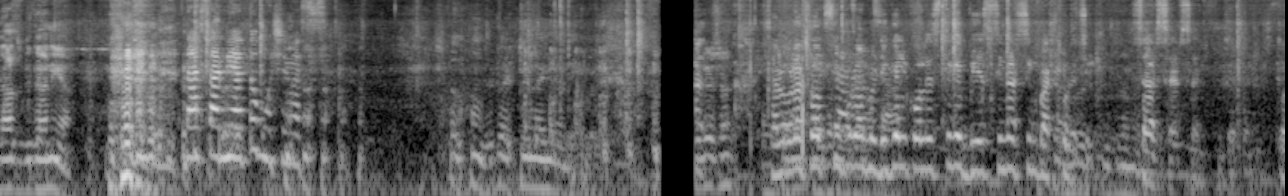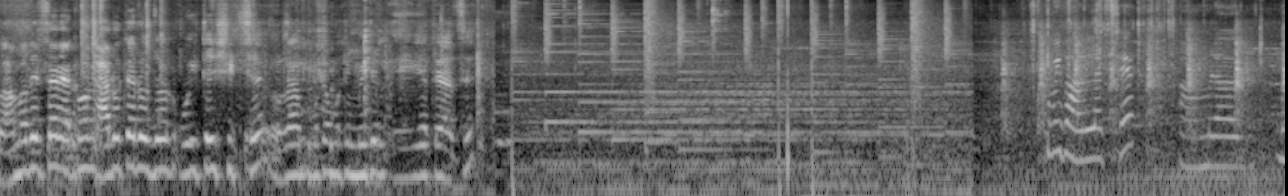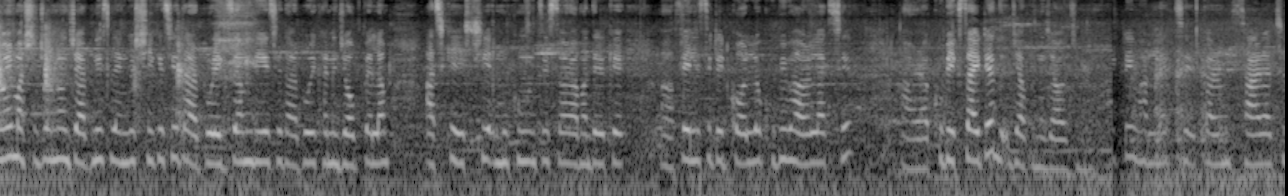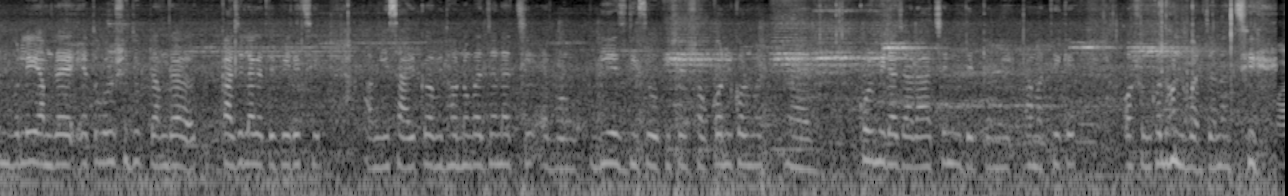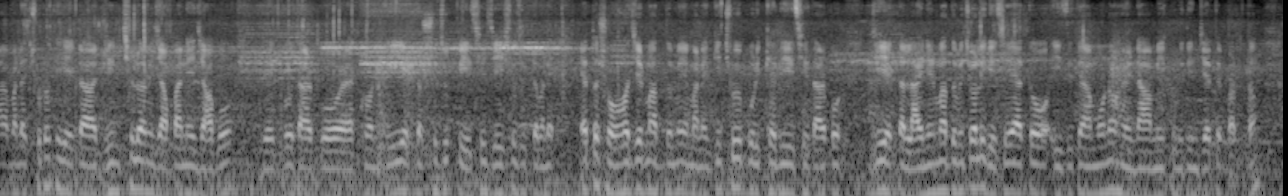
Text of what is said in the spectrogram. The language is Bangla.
দাস বিধানিয়া দাস্তানিয়া তো মুসিমাস এটা স্যার ওরা সব ত্রিপুরা মেডিকেল কলেজ থেকে বিএসসি নার্সিং পাস করেছিল স্যার স্যার স্যার। তো আমাদের স্যার এখন আরও তেরো জন ওইটাই শিখছে। ওরা মোটামুটি মিডল এরিয়াতে আছে। খুবই ভালো লাগছে। আমরা নয় মাসের জন্য জাপানিজ ল্যাঙ্গুয়েজ শিখেছি, তারপর এক্সাম দিয়েছি, তারপর এখানে জব পেলাম। আজকে এসেছি মুখ্যমন্ত্রী স্যার আমাদেরকে ফেলিসিটেট করল, খুবই ভালো লাগছে। আর খুবই এক্সাইটেড জাপানে যাওয়ার জন্য। এটাই ভালো লাগছে, কারণ স্যার আছেন বলেই আমরা এত বড় সুযোগটা আমরা কাজে লাগাতে পেরেছি। আমি স্যারকে আমি ধন্যবাদ জানাচ্ছি এবং বিএসডিসি অফিসের সকল কর্ম কর্মীরা যারা আছেন, ওদেরকে আমি আমার থেকে অসংখ্য ধন্যবাদ জানাচ্ছি। মানে ছোটো থেকে একটা ড্রিম ছিল, আমি জাপানে যাব, দেখব তারপর এখন এই একটা সুযোগ পেয়েছি, যেই সুযোগটা মানে এত সহজের মাধ্যমে মানে কিছু পরীক্ষা দিয়েছি, তারপর যে একটা লাইনের মাধ্যমে চলে গেছে, এত ইজিতে মনে হয় না আমি কোনোদিন যেতে পারতাম।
